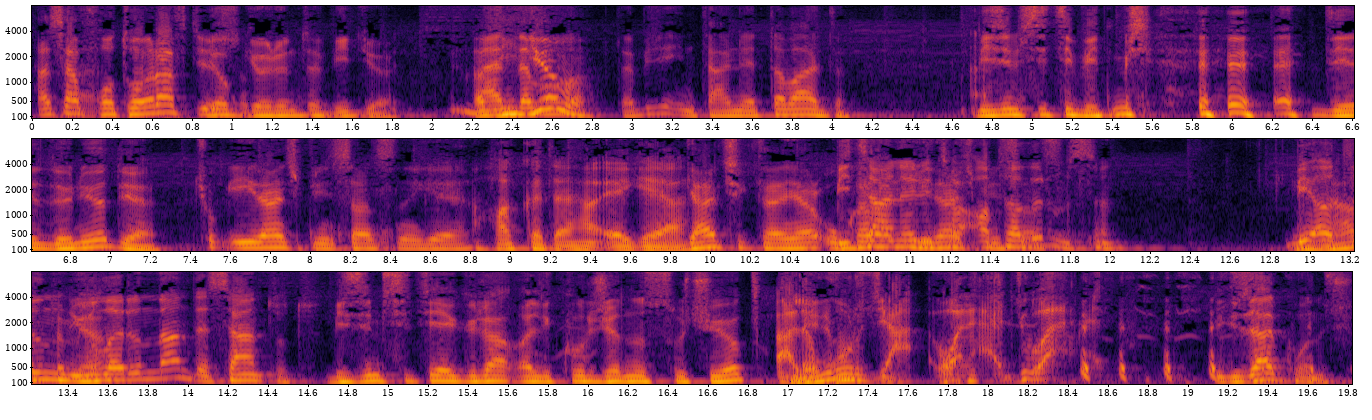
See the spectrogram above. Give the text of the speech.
Ha sen fotoğraf diyorsun. Yok görüntü video. Ha, de video bu- mu? Tabii canım, internette vardı. Bizim City bitmiş diye dönüyor diyor. Çok iğrenç bir insansın Ege ya. Hakikaten ha Ege ya. Gerçekten ya. O bir kadar tane lütfen iğrenç bir at alır insansın. mısın? Ne Bir atın yaptım ya? yularından da sen tut. Bizim City'ye gülen Ali Kurca'nın suçu yok. Ali Benim- Kurca. Güzel konuş.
